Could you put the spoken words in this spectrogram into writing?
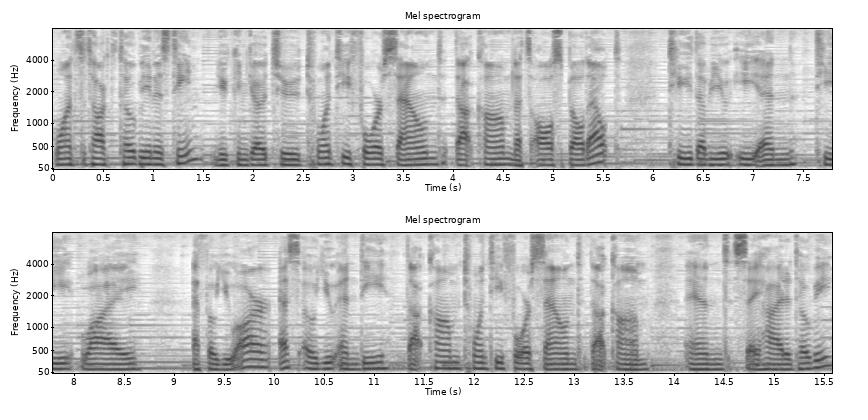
wants to talk to Toby and his team, you can go to 24sound.com. That's all spelled out T W E N T Y F O U R S O U N D.com, 24sound.com, and say hi to Toby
